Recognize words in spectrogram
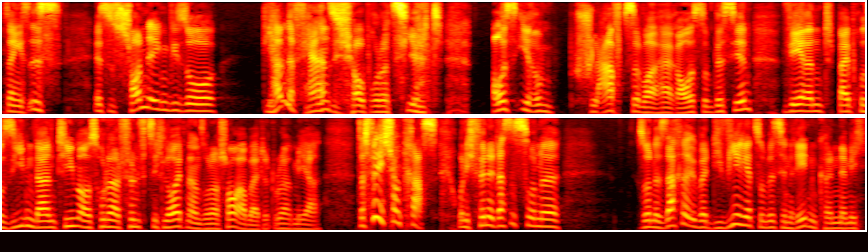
sagen, es ist, es ist schon irgendwie so, die haben eine Fernsehshow produziert aus ihrem Schlafzimmer heraus so ein bisschen, während bei ProSieben da ein Team aus 150 Leuten an so einer Show arbeitet oder mehr. Das finde ich schon krass. Und ich finde, das ist so eine, so eine Sache, über die wir jetzt so ein bisschen reden können, nämlich,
